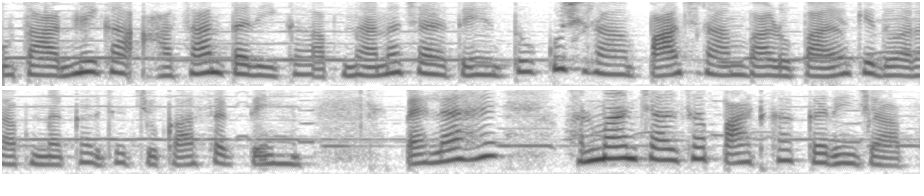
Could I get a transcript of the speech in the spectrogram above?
उतारने का आसान तरीका अपनाना चाहते हैं तो कुछ राम, पाँच रामबाण उपायों के द्वारा अपना कर्ज चुका सकते हैं। पहला है, हनुमान चालीसा पाठ का करें जाप।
